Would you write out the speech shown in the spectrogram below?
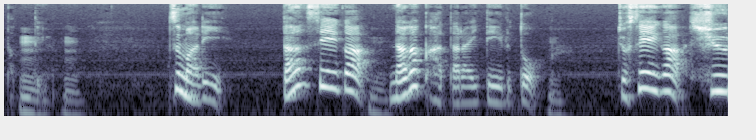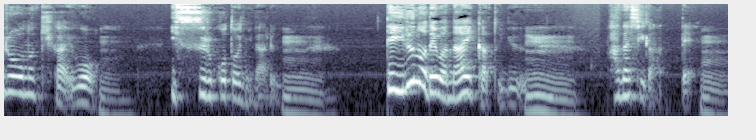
たっていう、つまり男性が長く働いていると、うん。女性が就労の機会をうん。逸することになる、っうん。ているのではないかといううん。話があって。うん。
